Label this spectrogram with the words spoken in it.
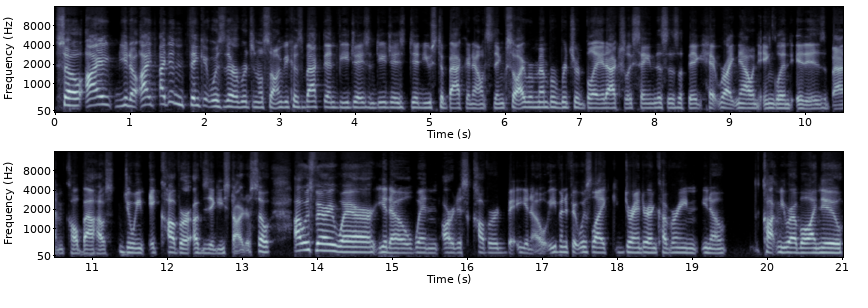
So I, you know, I, I didn't think it was their original song because back then VJs and DJs did used to back announce things. So I remember Richard Blade actually saying this is a big hit right now in England. It is a band called Bauhaus doing a cover of Ziggy Stardust. So I was very aware, you know, when artists covered, you know, even if it was like Duran Duran covering, you know, Cockney Rebel, I knew.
